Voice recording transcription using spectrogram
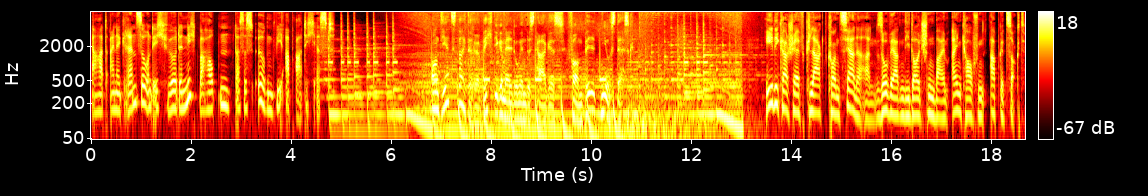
Er hat eine Grenze und ich würde nicht behaupten, dass es irgendwie abartig ist. Und jetzt weitere wichtige Meldungen des Tages vom Bild Newsdesk. Edeka-Chef klagt Konzerne an. So werden die Deutschen beim Einkaufen abgezockt.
